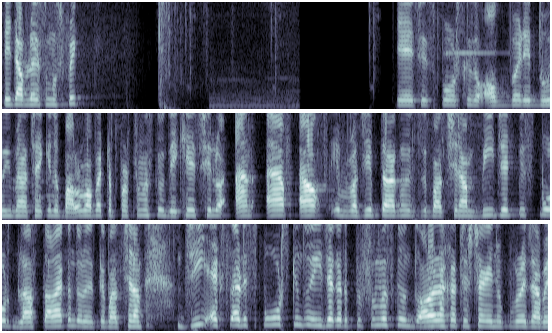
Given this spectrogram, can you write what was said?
T W X Mushfiq KAC sports কিন্তু অলরেডি দুই ম্যাচে কিন্তু ভালোভাবে একটা পারফরমেন্স কিন্তু দেখিয়েছিল অ্যান্ড এফ এক্স ইব্রাজিব তারা কিন্তু দেখতে পাচ্ছিলাম বিজেপি স্পোর্টস ব্লাস তারা কিন্তু দেখতে পাচ্ছিলাম জি এক্স আর স্পোর্টস কিন্তু এই জায়গাতে পারফরমেন্স কিন্তু ধরে রাখার চেষ্টা কিন্তু করে যাবে,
